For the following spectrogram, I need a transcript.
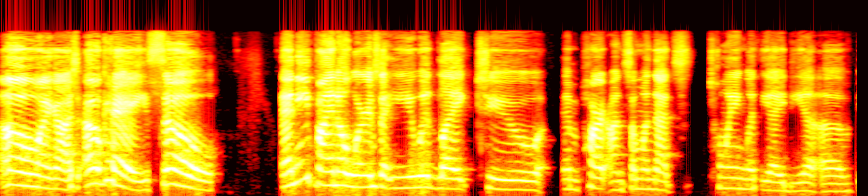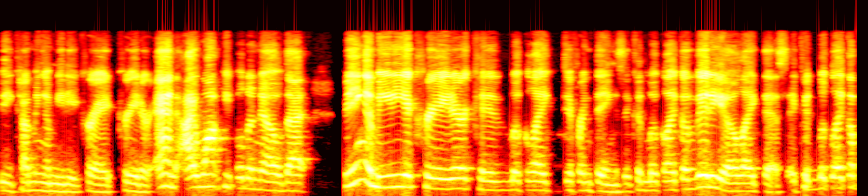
oh my gosh. Okay, so any final words that you would like to impart on someone that's toying with the idea of becoming a media creator? And I want people to know that being a media creator could look like different things. It could look like a video like this. It could look like a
